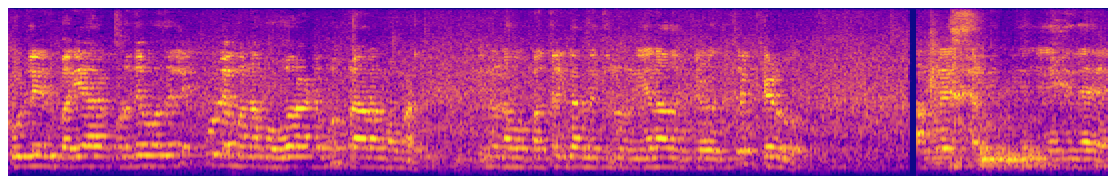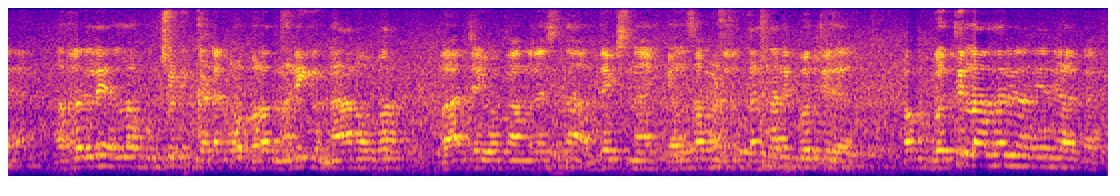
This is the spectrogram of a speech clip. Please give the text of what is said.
ಕೂಡಲೇ ಪರಿಹಾರ ಕೊಡದೆ ಹೋದಲ್ಲಿ ಕೂಡಲೇ ನಮ್ಮ ಹೋರಾಟವನ್ನು ಪ್ರಾರಂಭ ಮಾಡ್ತೀವಿ. ಇನ್ನು ನಮ್ಮ ಪತ್ರಿಕಾ ಮಿತ್ರರು ಏನಾದರೂ ಕೇಳೋದಿದ್ರೆ ಕೇಳ್ಬೋದು ಕಾಂಗ್ರೆಸ್ ಸಮಿತಿಯಲ್ಲಿ ಏನಿದೆ, ಅದರಲ್ಲೇ ಎಲ್ಲ ಮುಂಚೂಣಿ ಘಟಕಗಳು ಬರೋದು. ನನಗೆ, ನಾನೊಬ್ಬ ರಾಜ್ಯ ಯುವ ಕಾಂಗ್ರೆಸ್ನ ಅಧ್ಯಕ್ಷನಾಗಿ ಕೆಲಸ ಮಾಡಿರುತ್ತೆ ನನಗೆ ಗೊತ್ತಿದೆ. ಪಾಪ ಗೊತ್ತಿಲ್ಲ ಅಂದ್ರೆ ನಾನು ಏನು ಹೇಳಕ್ಕಾಗಲ್ಲ.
